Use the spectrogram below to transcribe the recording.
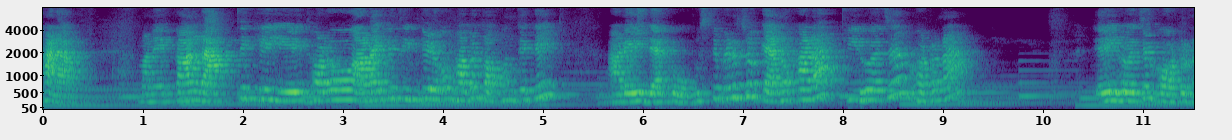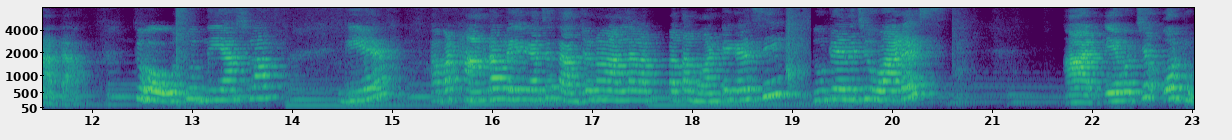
খারাপ। মানে কাল রাত্রে খেয়ে, এই ধরো আড়াইটে, তিনটে এরকম হবে তখন থেকেই। আর এই দেখো, বুঝতে পেরেছ কেন খারাপ? কি হয়েছে ঘটনা? এই হয়েছে ঘটনাটা। তো ওষুধ নিয়ে আসলাম, গিয়ে আবার ঠান্ডাও লেগে গেছে, তার জন্য আল্লাহ পাতা মন্টে গেছি দুটো এনেছি ওআরএস আর এ হচ্ছে ওটু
